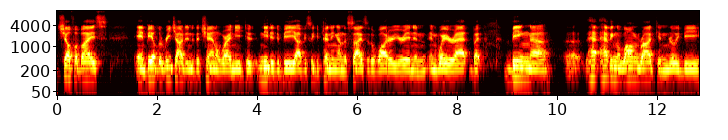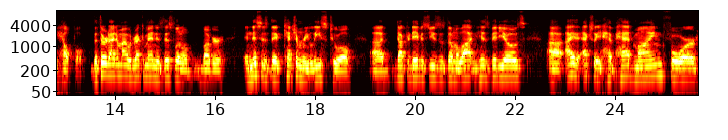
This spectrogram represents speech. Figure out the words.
shelf of ice and be able to reach out into the channel where I need to needed to be, obviously depending on the size of the water you're in and, and where you're at. But being uh, uh, ha having a long rod can really be helpful. The third item I would recommend is this little bugger, and this is the Ketchum Release tool. Uh, Dr. Davis uses them a lot in his videos. Uh, I actually have had mine for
